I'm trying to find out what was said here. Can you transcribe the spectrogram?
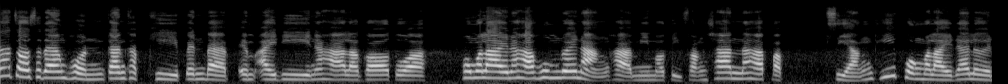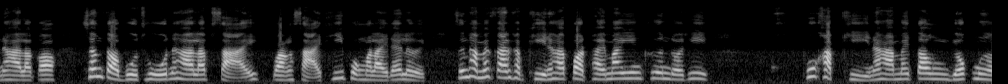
หน้าจอแสดงผลการขับขี่เป็นแบบ MID นะคะ แล้วก็ตัวพวงมาลัยนะคะ หุ้มด้วยหนังค่ะ มีมัลติฟัง c t ชันนะคะ ปรับเสียงที่พวงมาลัยได้เลยนะคะ แล้วก็เชื่อมต่อบลูทูธนะคะ รับสายวางสายที่พวงมาลัยได้เลย ซึ่งทำให้การขับขี่นะคะ ปลอดภัยมากยิ่งขึ้น โดยที่ผู้ขับขี่นะคะ ไม่ต้องยกมือ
